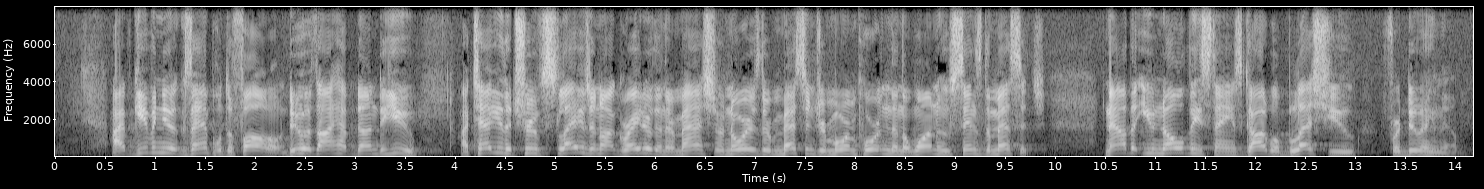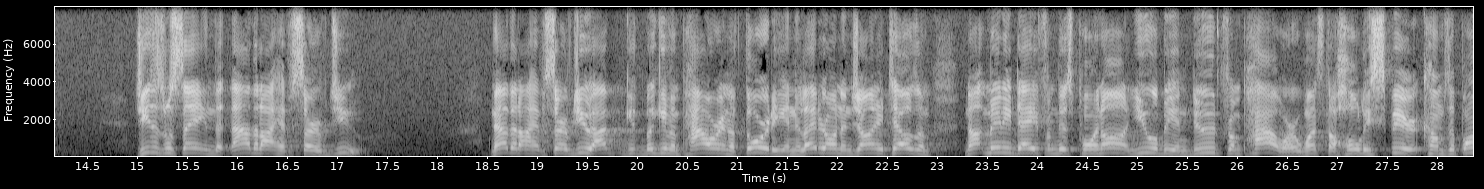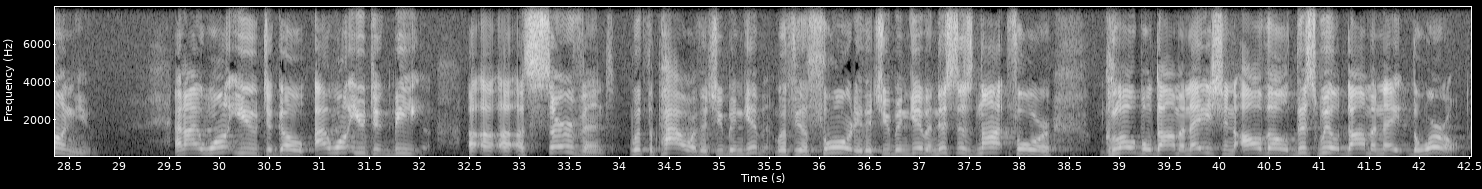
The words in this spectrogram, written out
I have given you example to follow. Do as I have done to you. I tell you the truth slaves are not greater than their master, nor is their messenger more important than the one who sends the message. Now that you know these things, God will bless you for doing them. Jesus was saying that now that I have served you, now that I have served you, I've been given power and authority. And later on in John, he tells them, Not many days from this point on, you will be endued from power once the Holy Spirit comes upon you. And I want you to go, I want you to be a, a, a, servant with the power that you've been given, with the authority that you've been given. This is not for global domination, although this will dominate the world.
